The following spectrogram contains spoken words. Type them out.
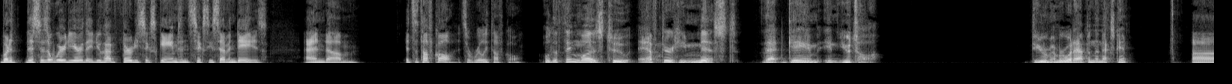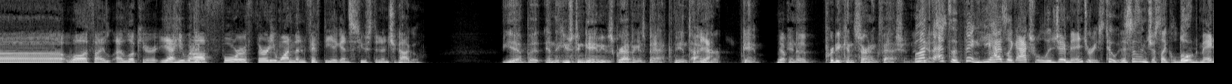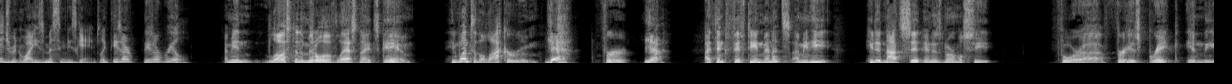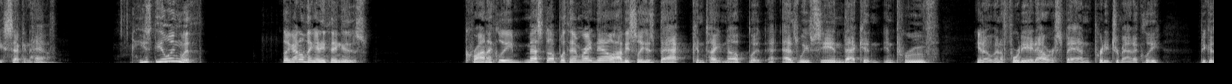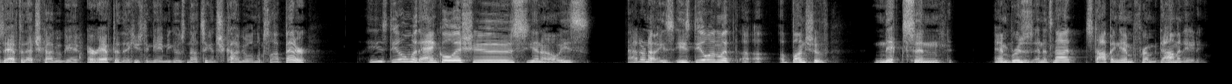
But it, this is a weird year. They do have 36 games in 67 days. And um, it's a tough call. It's a really tough call. Well, the thing was, too, after he missed that game in Utah, do you remember what happened the next game? Uh, well, if I, I look here, yeah, he went Did, off for 31 then 50 against Houston and Chicago. Yeah, but in the Houston game, he was grabbing his back the entire yeah. game yep. in a pretty concerning fashion. Well, that, yes. that's the thing. He has like actual legitimate injuries too. This isn't just like load management why he's missing these games. Like these are these are real. I mean, lost in the middle of last night's game, he went to the locker room. Yeah. For yeah, I think 15 minutes. I mean, he he did not sit in his normal seat for uh, for his break in the second half. He's dealing with like I don't think anything is chronically messed up with him right now. Obviously his back can tighten up, but as we've seen that can improve, you know, in a 48-hour span pretty dramatically because after that Chicago game or after the Houston game he goes nuts against Chicago and looks a lot better. He's dealing with ankle issues, you know, he's I don't know. He's he's dealing with a, a bunch of nicks and and bruises, and it's not stopping him from dominating.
